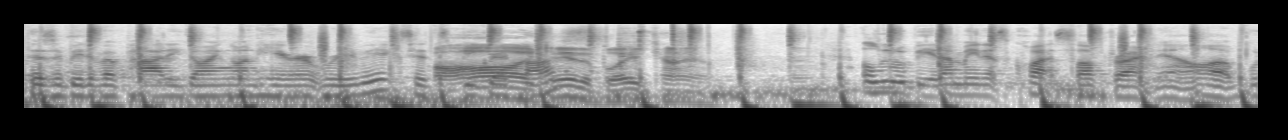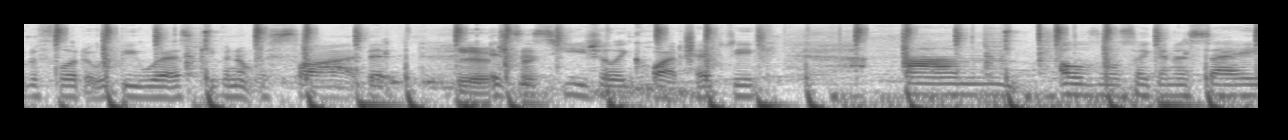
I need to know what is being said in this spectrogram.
There's a bit of a party going on here at Rubik's. It's Oh, Big Red can hear Bus. the bleed, can't you? A little bit. I mean, it's quite soft right now. I would have thought it would be worse given it was Sly, but Yeah, it's true. just usually quite hectic. Um, I was also going to say,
